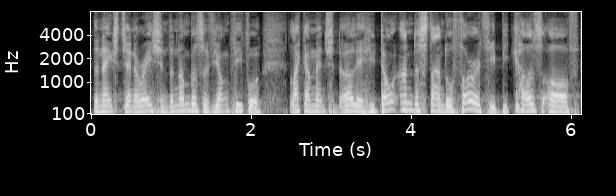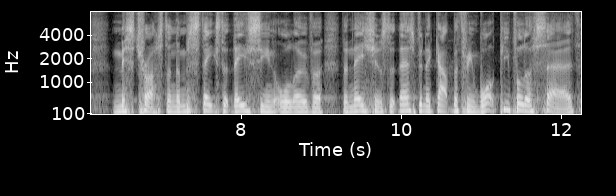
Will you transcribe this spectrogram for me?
the next generation. The numbers of young people, like I mentioned earlier, who don't understand authority because of mistrust and the mistakes that they've seen all over the nations, that there's been a gap between what people have said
